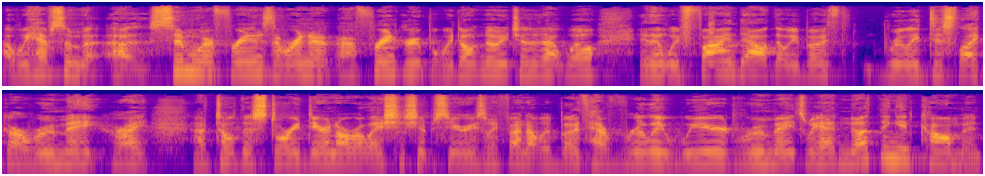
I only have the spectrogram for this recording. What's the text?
uh, we have some uh, similar friends that we're in a, a, friend group, but we don't know each other that well. And then we find out that we both really dislike our roommate, right? I've told this story during our relationship series. We found out we both have really weird roommates. We had nothing in common,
